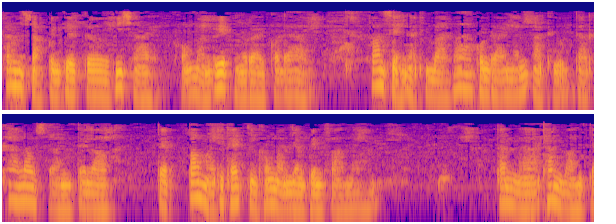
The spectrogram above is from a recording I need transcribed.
ท่านมีศักดิ์เป็นเกอเกอพี่ชายของมันเรียกอย่างไรก็ได้ฟ้านเสียงอธิบายว่าคนร้ายนั้นอาจถือโอกาสฆ่าเล่าสันแต่เรา แต่เป้าหมายที่แท้จริงของมันยังเป็นฝ่ามือท่านนาท่านวางใจ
